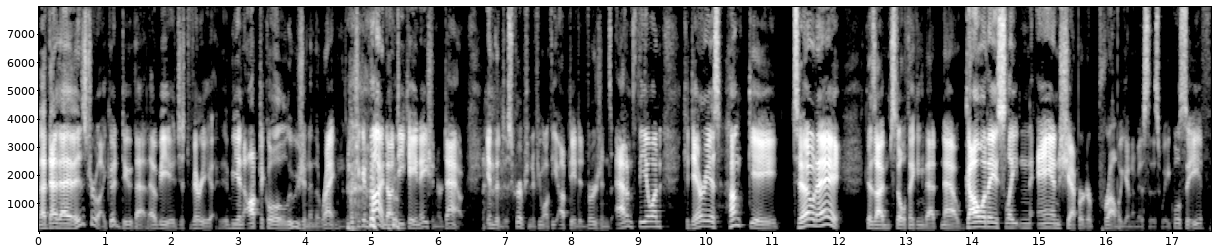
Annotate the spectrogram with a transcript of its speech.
That, that that is true. I could do that. That would be just very. It'd be an optical illusion in the rankings, which you can find on DK Nation or down in the description if you want the updated versions. Adam Thielen, Kadarius Hunky, Tony because I'm still thinking that now Golladay, Slayton, and Shepard are probably going to miss this week. We'll see if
